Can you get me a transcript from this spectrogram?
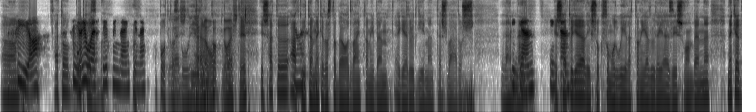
Um, Szia! Hát a Szia, jó estét mindenkinek! A podcastból jó Hello, jó estét! És hát uh, átküldtem neked azt a beadványt, amiben Eger 5G-mentes város lenne. Igen. És hát ugye elég sok szomorú élettani előrejelzés van benne. Neked,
